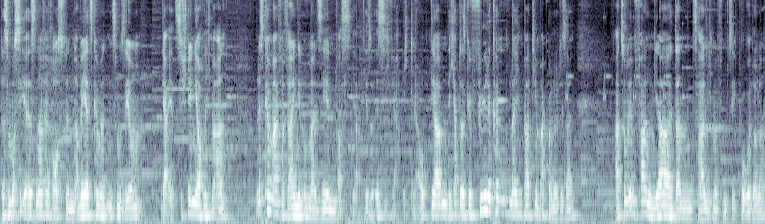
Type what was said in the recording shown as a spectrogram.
Das musste ich erst nachher rausfinden. Aber jetzt können wir ins Museum. Ja, jetzt stehen die auch nicht mehr an. Und jetzt können wir einfach reingehen und mal sehen, was ja hier so ist. Ich, ja, ich glaube, die haben. Ich habe das Gefühl, da könnten vielleicht ein paar Team Aqua-Leute sein. Ah, zum Empfang. Ja, dann zahle ich mal 50 Pogo-Dollar.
